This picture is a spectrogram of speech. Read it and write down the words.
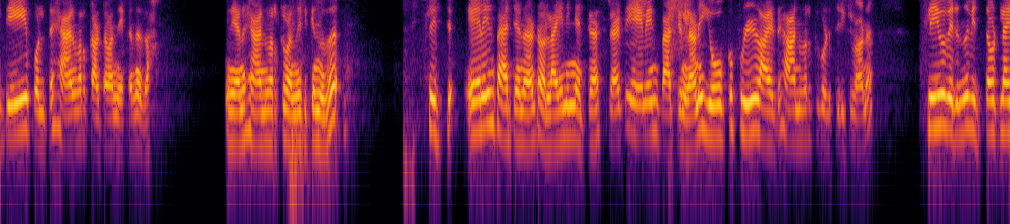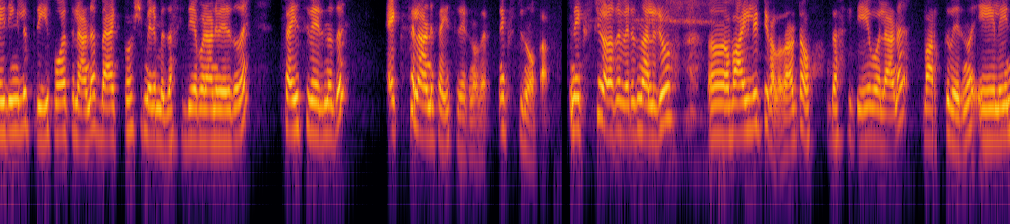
ഇതേപോലത്തെ ഹാൻഡ് വർക്ക് ആട്ടോ വന്നിരിക്കുന്നത് ഇതാ ഇങ്ങനെയാണ് ഹാൻഡ് വർക്ക് വന്നിരിക്കുന്നത്. സ്ലിറ്റ് ഏലൈൻ പാറ്റേൺ ആണ് കേട്ടോ. ലൈനിങ് അറ്റാച്ച്ഡ് ആയിട്ട് ഏലൈൻ പാറ്റേണിലാണ് യോക്ക് ഫുൾ ആയിട്ട് ഹാൻഡ് വർക്ക് കൊടുത്തിരിക്കുവാണ്. സ്ലീവ് വരുന്നത് വിത്തൗട്ട് ലൈനിങ്ങിൽ ത്രീ ഫോർത്തിലാണ് ബാക്ക് പോർഷൻ ഇതാ ഇതേപോലെയാണ് വരുന്നത്. സൈസ് വരുന്നത് എക്സൽ ആണ് സൈസ് വരുന്നത്. നെക്സ്റ്റ് നോക്കാം. നെക്സ്റ്റ് കളർ വരുന്ന നല്ലൊരു വയലറ്റ് കളർ കേട്ടോ. ഇതാ ഇതേപോലെയാണ് വർക്ക് വരുന്നത്. എ ലൈൻ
